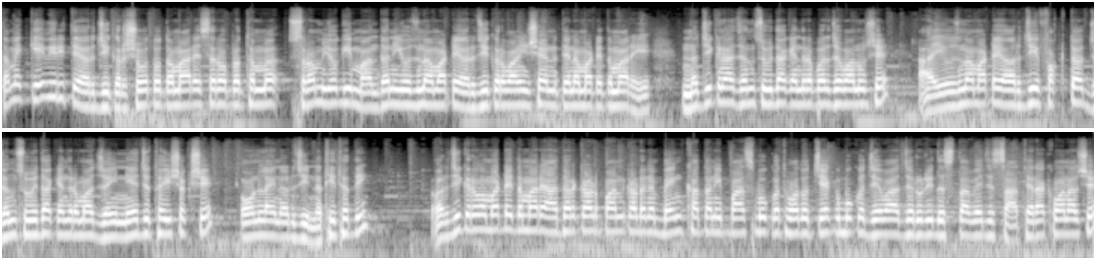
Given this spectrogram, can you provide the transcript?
તમે કેવી રીતે અરજી કરશો? તો તમારે સર્વપ્રથમ શ્રમયોગી માનધન યોજના માટે અરજી કરવાની છે અને તેના માટે તમારે નજીકના જન સુવિધા કેન્દ્ર પર જવાનું છે. આ યોજના માટે અરજી ફક્ત જન સુવિધા કેન્દ્રમાં જઈને જ થઈ શકશે. ઓનલાઈન અરજી નથી થતી. અરજી કરવા માટે તમારે આધાર કાર્ડ, પાન કાર્ડ અને બેંક ખાતાની પાસબુક અથવા તો ચેકબુક જેવા જરૂરી દસ્તાવેજ સાથે રાખવાના છે.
